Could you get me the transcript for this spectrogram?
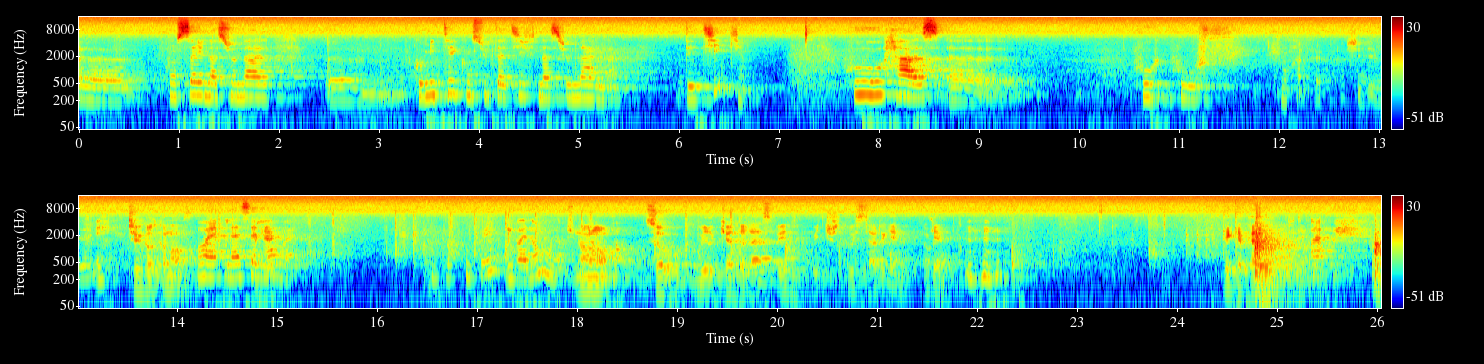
uh, Conseil national, euh, Comité consultatif national d'éthique, who has, uh, who, who, je me rappelle pas, je suis désolée. Tu veux qu'on recommence? Ouais, là celle-là, Ok. ouais. On peut couper Bah non, non, je peux No, pas no. reprendre. So we'll cut the last bit. We, we start again. Okay? Take a pen. tu dis. Ouais.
